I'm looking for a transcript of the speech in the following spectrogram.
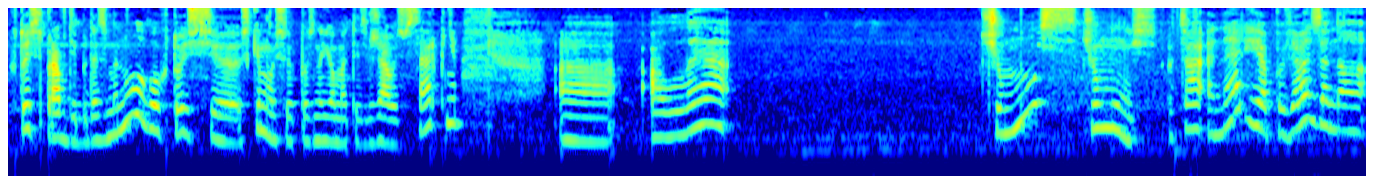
Хтось справді буде з минулого, хтось е, з кимось ви познайомитесь вже ось в серпні. Е, але чомусь, чомусь оця енергія пов'язана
